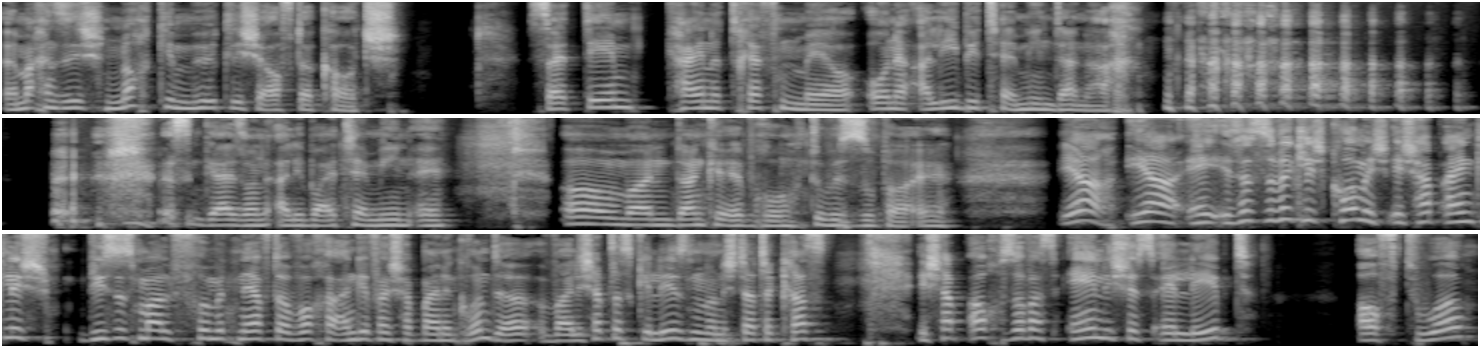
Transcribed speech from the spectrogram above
äh, machen sie sich noch gemütlicher auf der Couch. Seitdem keine Treffen mehr ohne Alibi-Termin danach. Das ist ein geil, so ein Alibi-Termin, ey. Oh Mann, danke, Ebro. Du bist super, ey. Ja, ja, ey, es ist wirklich komisch. Ich habe eigentlich dieses Mal früh mit Nerv der Woche angefangen. Ich habe meine Gründe, weil ich habe das gelesen und ich dachte, krass, ich habe auch sowas ähnliches erlebt auf Tour.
